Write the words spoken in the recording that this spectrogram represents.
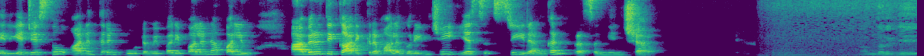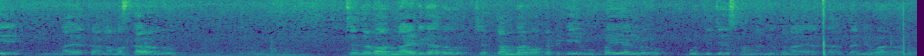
తెలియజేస్తూ అనంతరం కూటమి పరిపాలన పలు అభివృద్ధి కార్యక్రమాల గురించి ఎస్ శ్రీరంగన్ ప్రసంగించారు. అందరికీ నా యొక్క నమస్కారాలు. చంద్రబాబు నాయుడు గారు సెప్టెంబర్ ఒకటికి ముప్పై ఏళ్ళు పూర్తి చేసుకున్నందుకు నా యొక్క ధన్యవాదాలు.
